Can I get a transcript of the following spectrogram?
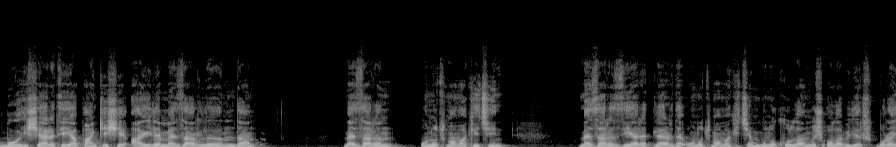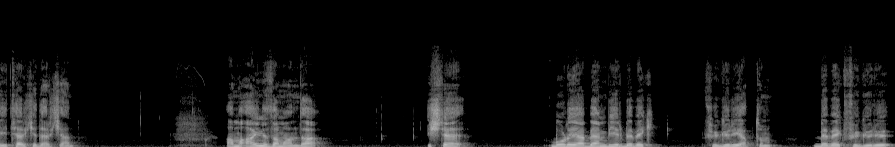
Bu işareti yapan kişi aile mezarlığından mezarın unutmamak için, mezarı ziyaretlerde unutmamak için bunu kullanmış olabilir burayı terk ederken. Ama aynı zamanda işte buraya ben bir bebek figürü yaptım. Bebek figürü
